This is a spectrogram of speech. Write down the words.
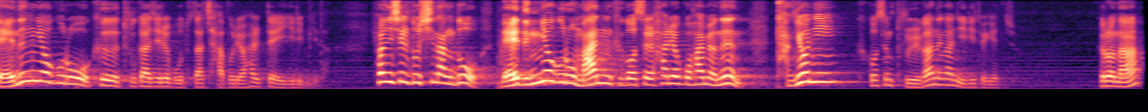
내 능력으로 그 두 가지를 모두 다 잡으려 할 때의 일입니다. 현실도 신앙도 내 능력으로만 그것을 하려고 하면은 당연히 그것은 불가능한 일이 되겠죠. 그러나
